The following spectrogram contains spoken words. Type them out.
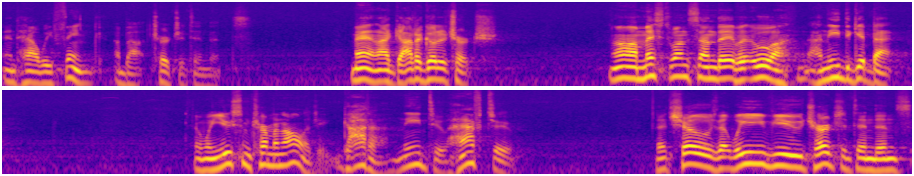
and how we think about church attendance. Man, I got to go to church. Oh, I missed one Sunday, but ooh, I, I need to get back. And we use some terminology gotta, need to, have to. That shows that we view church attendance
